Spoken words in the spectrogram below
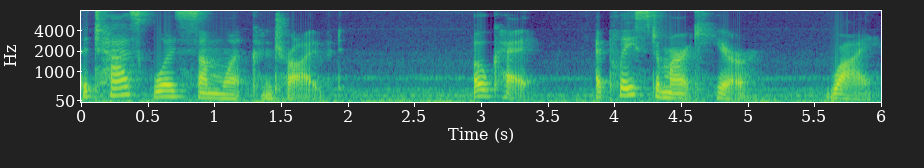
The task was somewhat contrived. Okay, I placed a mark here. Why?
